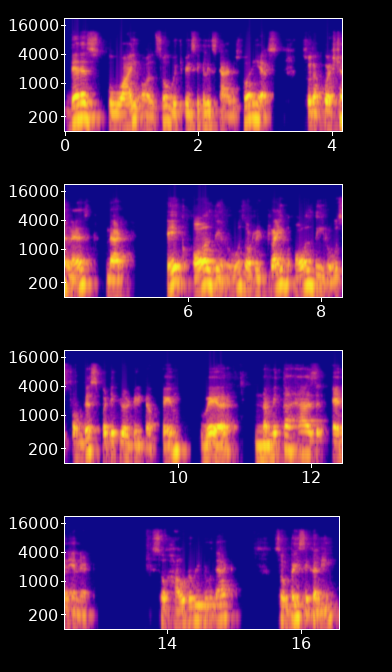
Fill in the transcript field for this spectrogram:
there is y also, which basically stands for yes. So the question is that take all the rows or retrieve all the rows from this particular data frame where Namita has n in it. So how do we do that? So basically,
